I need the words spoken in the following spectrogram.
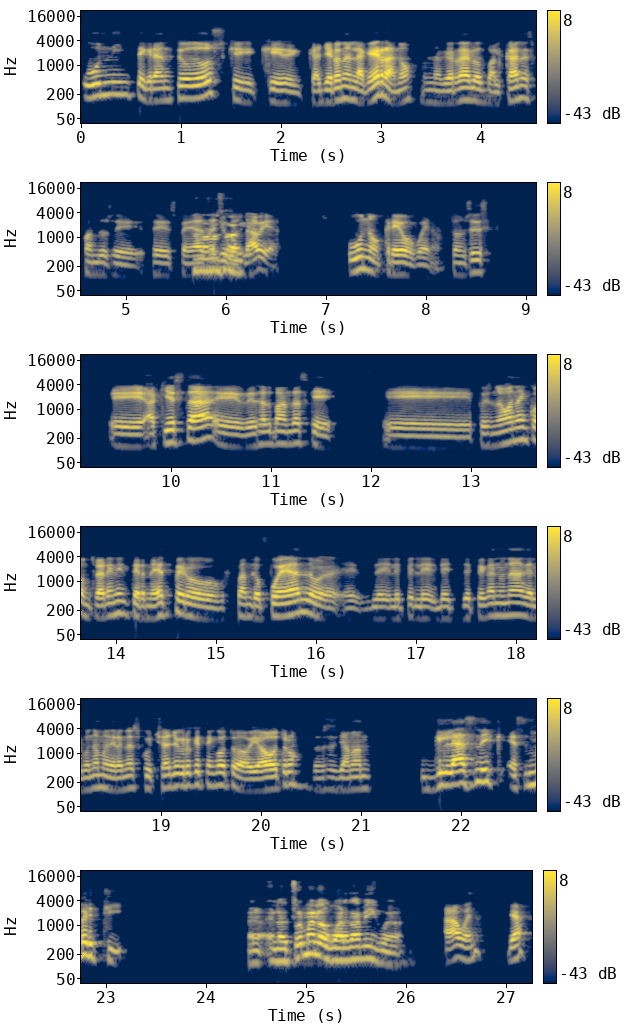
un integrante o dos que, que cayeron en la guerra, ¿no? En la guerra de los Balcanes cuando se, se despedaza. Yugoslavia. Uno, creo, bueno. Entonces, eh, aquí está, eh, de esas bandas que eh, pues no van a encontrar en internet, pero cuando puedan lo, le, le- le- le- pegan una, de alguna manera una escucha. Yo creo que tengo todavía otro, entonces se llaman Glasnik Smrti. Bueno, el otro me lo guarda a mí, weón. Ah, bueno, ya,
